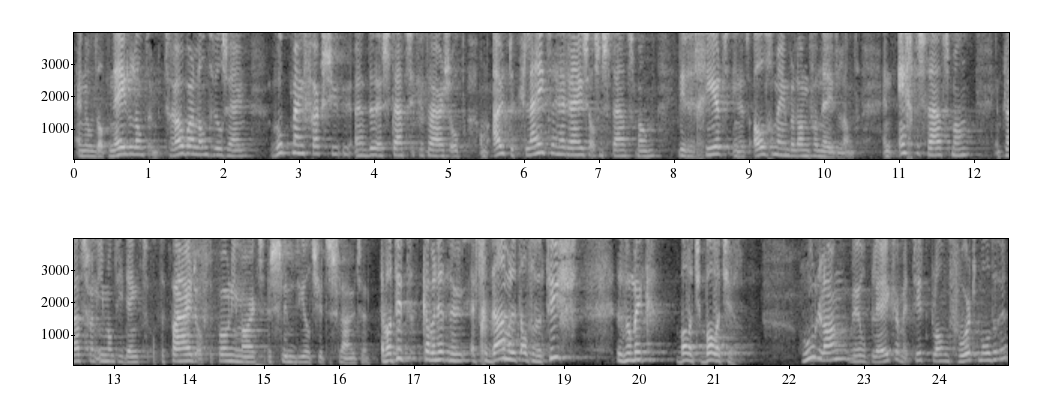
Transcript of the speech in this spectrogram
En omdat Nederland een betrouwbaar land wil zijn... roept mijn fractie de staatssecretaris op om uit de klei te herreizen als een staatsman... die regeert in het algemeen belang van Nederland. Een echte staatsman in plaats van iemand die denkt op de paarden of de ponymarkt... een slim deeltje te sluiten. En wat dit kabinet nu heeft gedaan met het alternatief... dat noem ik balletje, balletje. Hoe lang wil Bleker met dit plan voortmodderen...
